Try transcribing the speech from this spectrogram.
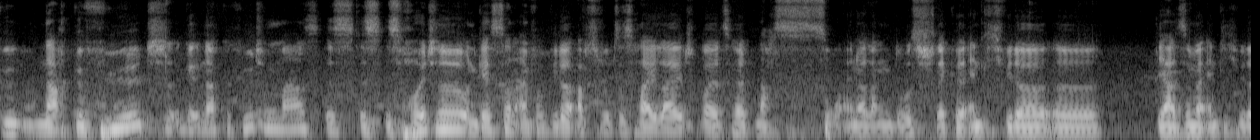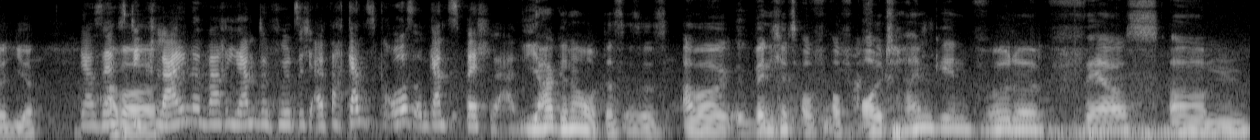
ge- nach gefühlt, ge- nach gefühltem Maß ist, ist, ist heute und gestern einfach wieder absolutes Highlight, weil es halt nach so einer langen Durststrecke endlich wieder, äh, ja, sind wir endlich wieder hier. Ja, selbst Aber- die kleine Variante fühlt sich einfach ganz groß und ganz special an. Ja, genau, das ist es. Aber wenn ich jetzt auf, auf All-Time gehen würde, wäre es ähm,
